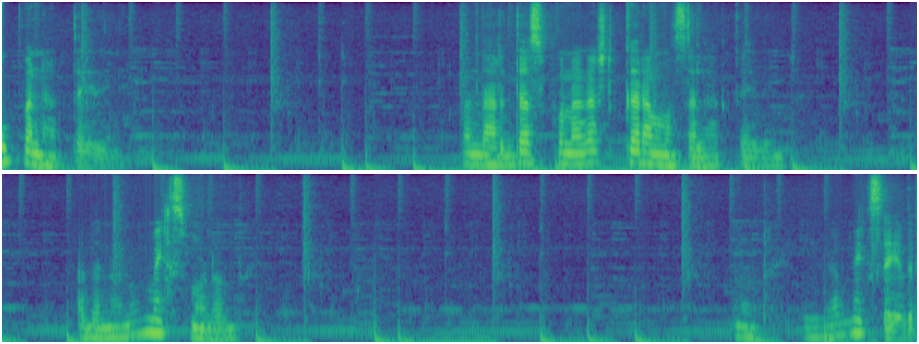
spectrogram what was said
ಉಪ್ಪನ್ನು ಹಾಕ್ತಾಯಿದ್ದೀನಿ ಒಂದು ಅರ್ಧ ಸ್ಪೂನ್ ಆಗಷ್ಟು ಗರಂ ಮಸಾಲ ಹಾಕ್ತಾಯಿದ್ದೀನಿ ಅದನ್ನು ಮಿಕ್ಸ್ ಮಾಡೋಣ. ನೋಡಿರಿ, ಈಗ ಮಿಕ್ಸ್ ಆಗಿದೆ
